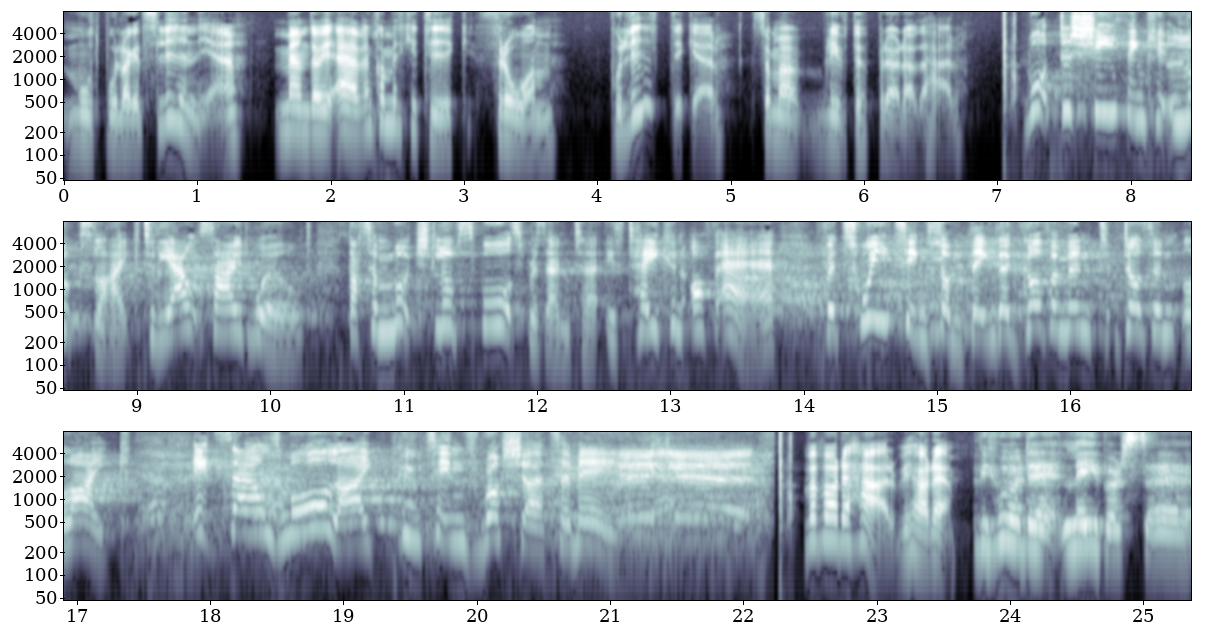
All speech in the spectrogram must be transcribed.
mot bolagets linje. Men det har ju även kommit kritik från politiker som har blivit upprörda av det här. What does she think it looks like to the outside world that a much loved sports presenter is taken off air for tweeting something the government doesn't like? It sounds more like Putin's Russia to me. Vad var det här vi hörde? Vi hörde Labours eh,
